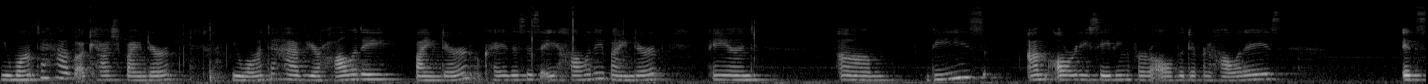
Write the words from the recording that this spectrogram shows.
you want to have a cash binder. You want to have your holiday binder, okay? This is a holiday binder, and um, these I'm already saving for all the different holidays. It's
